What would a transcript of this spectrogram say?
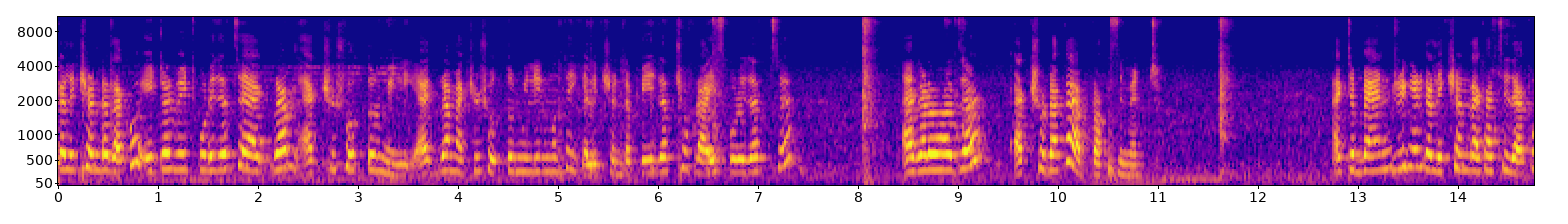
কালেকশানটা দেখো, এটার ওয়েট পড়ে যাচ্ছে এক গ্রাম একশো সত্তর মিলি, এক গ্রাম একশো সত্তর মিলির মধ্যে এই কালেকশানটা পেয়ে যাচ্ছ। প্রাইস পড়ে যাচ্ছে এগারো হাজার একশো টাকা অ্যাপ্রক্সিমেট একটা ব্যান্ড রিংয়ের কালেকশন দেখাচ্ছি, দেখো,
